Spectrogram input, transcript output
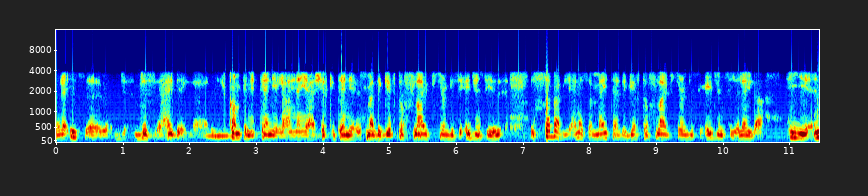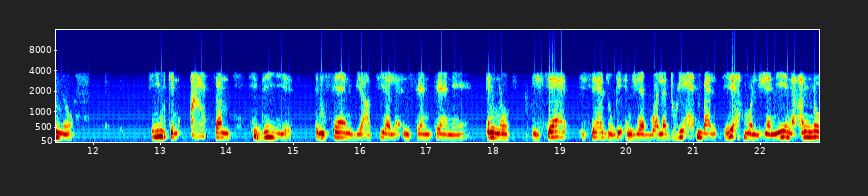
رئيس هيدي ال company الثانية اللي عندنا اياها شركة ثانية اسمها The Gift of Life Surrogacy Agency السبب اللي أنا سميتها The Gift of Life Surrogacy Agency يا ليلى هي إنه يمكن أحسن هدية إنسان بيعطيها لإنسان ثاني إنه يساعد يساعده بإنجاب ولد ويحمل يحمل جنين عنه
